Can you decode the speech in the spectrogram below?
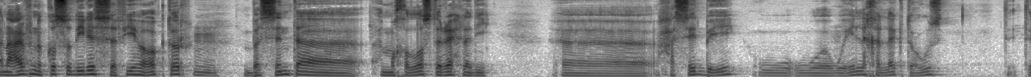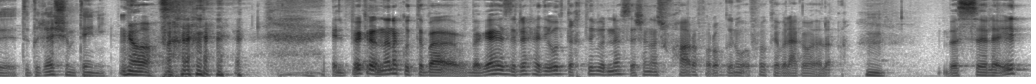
أنا عارف إن القصة دي لسه فيها أكتر بس أنت أما خلصت الرحلة دي حسيت بإيه. وإيه اللي خلاك تعوز. تتغاشم تاني آه الفكرة إن أنا كنت بجهز الرحلة دي قلت أختبر نفسي عشان أشوف هعرف أروح جنوب أفريقيا بالعجله ولا لأ. بس لقيت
